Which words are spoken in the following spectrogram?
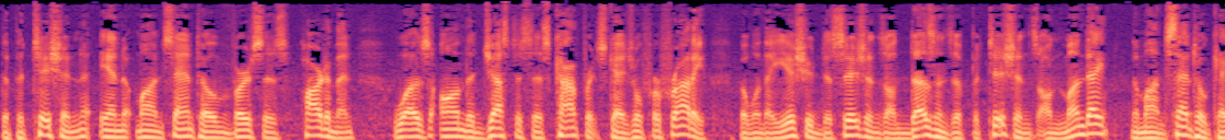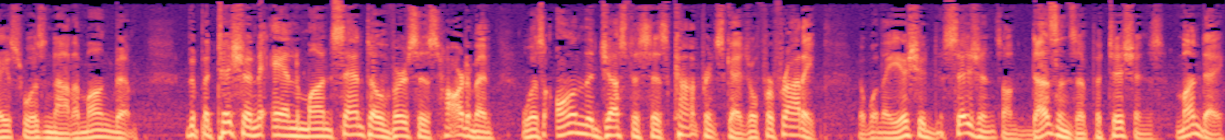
The petition in Monsanto versus Hardeman was on the justices conference schedule for Friday. But when they issued decisions on dozens of petitions on Monday, the Monsanto case was not among them. The petition in Monsanto versus Hardeman was on the justices conference schedule for Friday. But when they issued decisions on dozens of petitions Monday,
